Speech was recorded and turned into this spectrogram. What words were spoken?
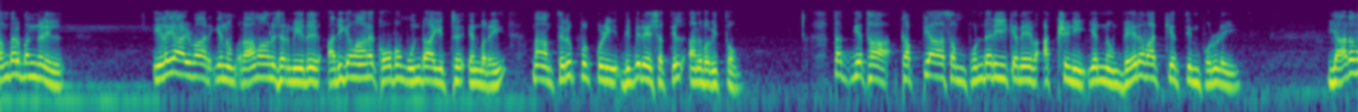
சந்தர்ப்பங்களில் இளையாழ்வார் எனும் ராமானுஜர் மீது அதிகமான கோபம் உண்டாயிற்று என்பதை நாம் திருப்புக்குழி திவ்யதேசத்தில் அனுபவித்தோம். தத்யதா கப்பியாசம் புண்டரீகமேவ அக்ஷினி என்னும் வேத வாக்கியத்தின் பொருளை யாதவ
